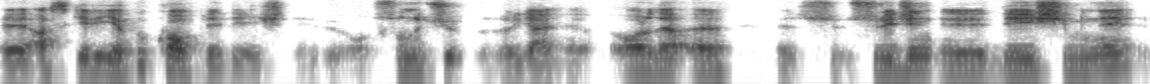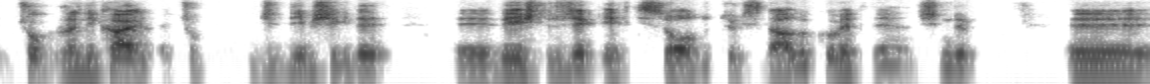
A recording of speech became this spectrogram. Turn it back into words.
e, askeri yapı komple değişti. Sonuç yani orada e, sü- sürecin e, değişimini çok radikal, çok ciddi bir şekilde e, değiştirecek etkisi oldu Türk Silahlı Kuvvetleri'nin. Şimdi e,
